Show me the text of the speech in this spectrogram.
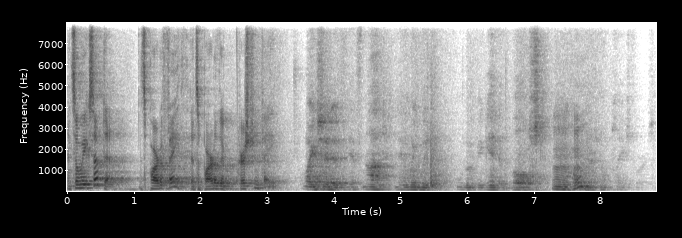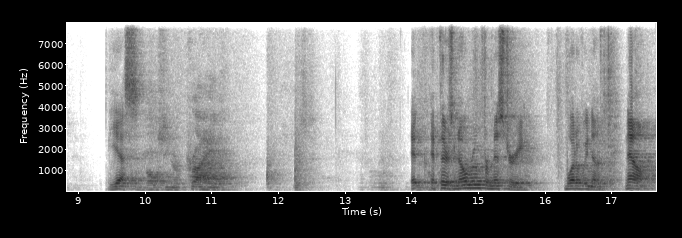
And so we accept it. It's part of faith, it's a part of the Christian faith. Like you said, if, if not, then we would, we would begin to boast. Mm-hmm. There's no place for us Yes. boasting or pride. Just- If, if there's no room for mystery, what have we done? Now,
